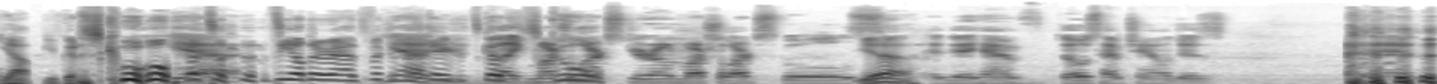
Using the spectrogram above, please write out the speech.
Yep. You've got a school. That's, Yeah. that's the other aspect Yeah, of this game. It's got like school. martial arts, your own martial arts schools. Yeah. and they have those have challenges, and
